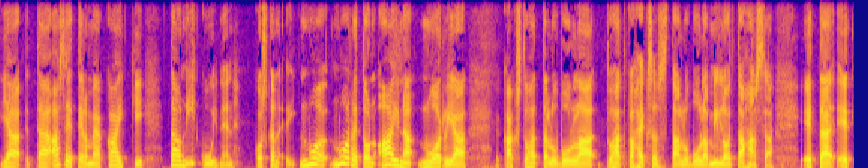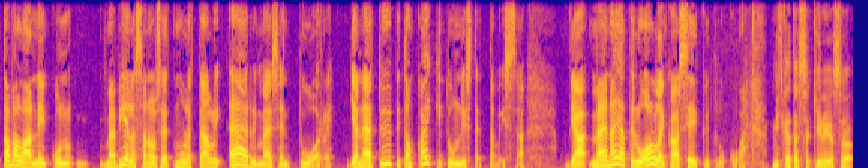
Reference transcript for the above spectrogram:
ja tämä asetelma ja kaikki, tämä on ikuinen koska nuoret on aina nuoria 2000-luvulla, 1800-luvulla, milloin tahansa. Että, että tavallaan niin kuin, mä vielä sanoisin, että mulle tämä oli äärimmäisen tuore. Ja nämä tyypit on kaikki tunnistettavissa. Ja mä en ajatellut ollenkaan 70-lukua. Mikä tässä kirjassa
